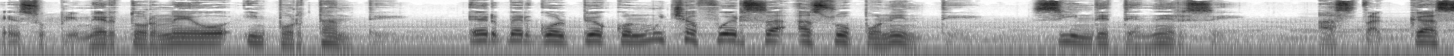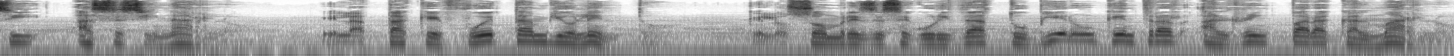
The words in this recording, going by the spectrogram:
En su primer torneo importante, Herbert golpeó con mucha fuerza a su oponente, sin detenerse, hasta casi asesinarlo. El ataque fue tan violento que los hombres de seguridad tuvieron que entrar al ring para calmarlo.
